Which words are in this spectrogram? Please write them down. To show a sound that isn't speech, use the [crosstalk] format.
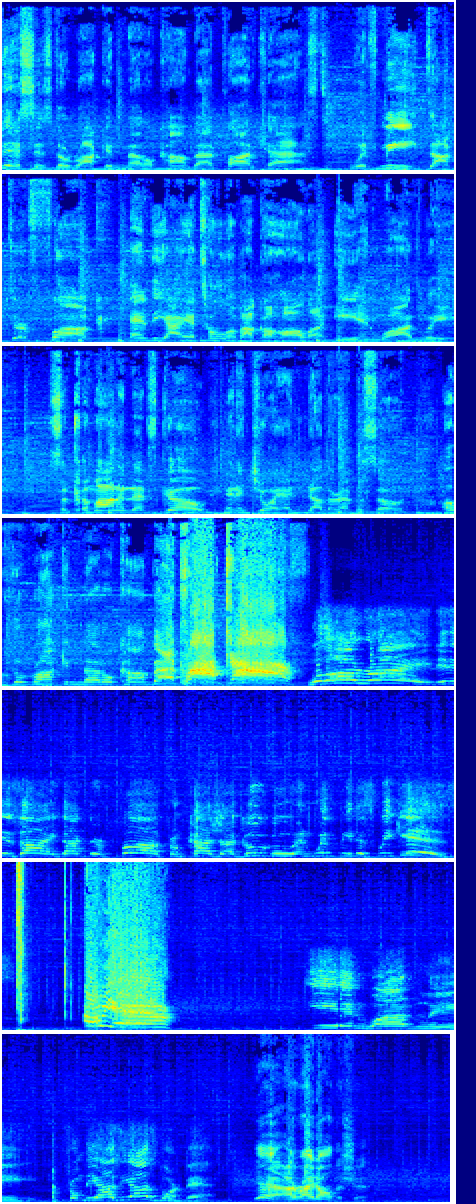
This is the Rock and Metal Combat Podcast with me, Dr. Fuck, and the Ayatollah of Alcohola, Ian Wadley. So come on and let's go and enjoy another episode of the Rock and Metal Combat Podcast! Well, all right. It is I, Dr. Fuck from Kajagoogoo, and with me this week is Oh yeah! Ian Wadley from the Ozzy Osbourne Band. Yeah, I write all the shit.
